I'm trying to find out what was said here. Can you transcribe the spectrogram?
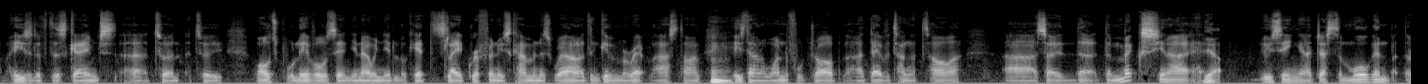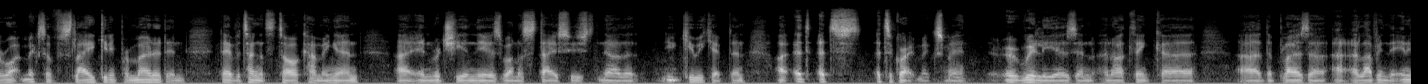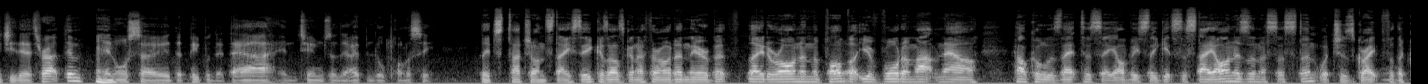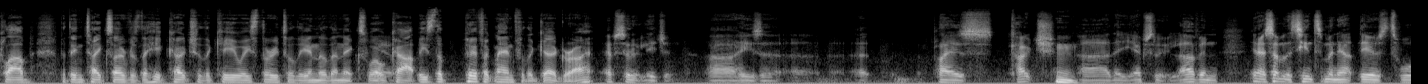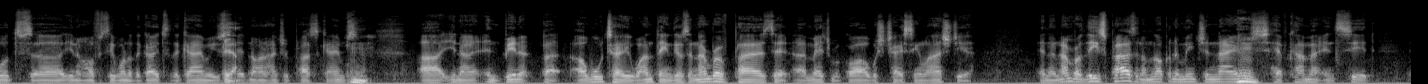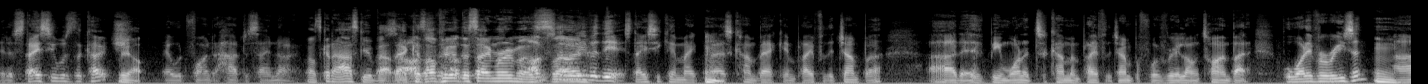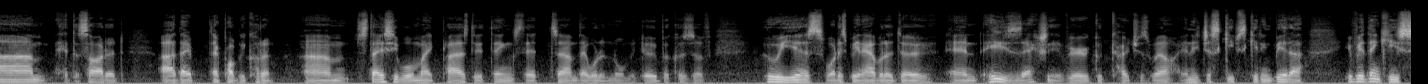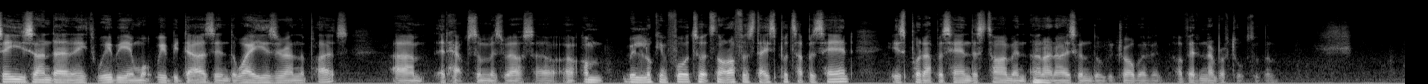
Um, he's lifted his games uh, to to multiple levels, and you know when you look at Slade Griffin, who's coming as well. I didn't give him a rap last time. Mm. He's done a wonderful job. Uh, David Tangatoa. Uh, so the the mix, you know, yeah losing uh, Justin Morgan, but the right mix of Slade getting promoted and David Tangata coming in, uh, and Richie in there as well as Stace, who's now the new Kiwi captain. Uh, it, it's it's a great mix, man. It really is, and and I think. Uh, uh, the players are, are, loving the energy they throw at them, mm-hmm. and also the people that they are in terms of the open door policy let's touch on Stacey because I was going to throw it in there a bit later on in the pod, but you've brought him up now. How cool is that to see? Obviously, gets to stay on as an assistant, which is great for the club, but then takes over as the head coach of the Kiwis through to the end of the next World yeah. Cup. He's the perfect man for the gig, right? Absolute legend. Uh, he's a, a, a, player's coach hmm. uh, that you absolutely love, and you know some of the sentiment out there is towards uh, you know obviously one of the go to the game who's yeah. had 900 plus games. Hmm uh, you know, in Bennett. But I will tell you one thing: there was a number of players that uh, Madge Maguire was chasing last year, and a number of these players, and I'm not going to mention names, mm. have come out and said that if Stacey was the coach, yeah. they would find it hard to say no. I was going to ask you about so that because I've heard I'm, the same rumours. I'm so. still even there. Stacey can make hmm. players mm. come back and play for the jumper. Uh, that have been wanted to come and play for the jumper for a very long time, but for whatever reason, mm. um, had decided uh, they they probably couldn't. Um, Stacey will make players do things that um, they wouldn't normally do because of who he is, what he's been able to do, and he's actually a very good coach as well. And he just keeps getting better. Everything he sees underneath Webby and what Webby does, and the way he is around the players, um, it helps them as well. So uh, I'm really looking forward to it. It's not often Stacey puts up his hand. He's put up his hand this time, and, and I know he's going to do a good job of it. I've had a number of talks with him.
